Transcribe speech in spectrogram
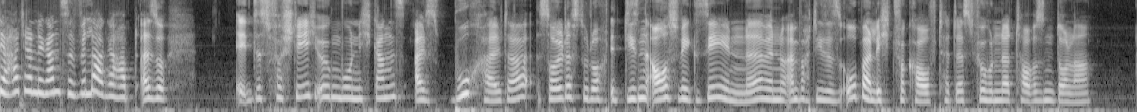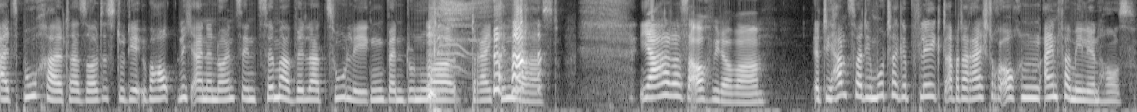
der hat ja eine ganze Villa gehabt. Also, äh, das verstehe ich irgendwo nicht ganz. Als Buchhalter solltest du doch diesen Ausweg sehen, ne? wenn du einfach dieses Oberlicht verkauft hättest für 100.000 Dollar. Als Buchhalter solltest du dir überhaupt nicht eine 19-Zimmer-Villa zulegen, wenn du nur drei Kinder hast. Ja, das auch wieder wahr. Äh, die haben zwar die Mutter gepflegt, aber da reicht doch auch ein Einfamilienhaus.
